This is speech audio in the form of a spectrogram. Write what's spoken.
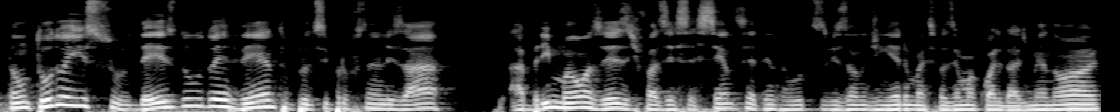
Então tudo isso, desde o do evento, para se profissionalizar, abrir mão às vezes de fazer 60, 70 lutas visando dinheiro, mas fazer uma qualidade menor.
